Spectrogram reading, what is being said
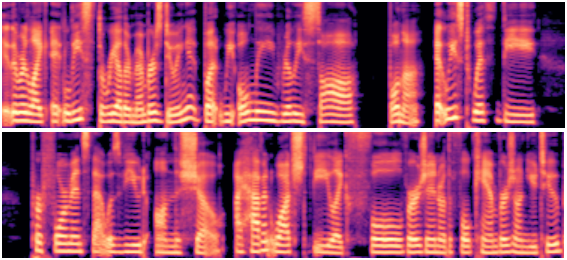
there were like at least 3 other members doing it but we only really saw Bona at least with the performance that was viewed on the show. I haven't watched the like full version or the full cam version on YouTube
